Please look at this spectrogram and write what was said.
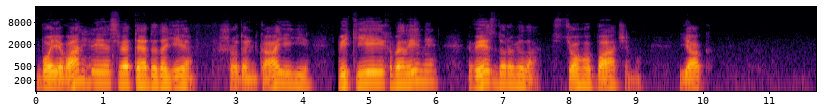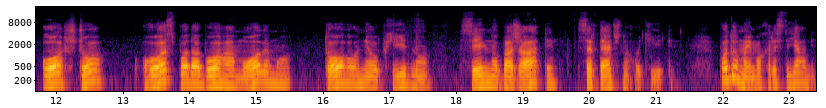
Бо Євангеліє святе додає, що донька її від тієї хвилини виздоровіла, з цього бачимо, як о що Господа Бога молимо, того необхідно сильно бажати, сердечно хотіти. Подумаймо, християни,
